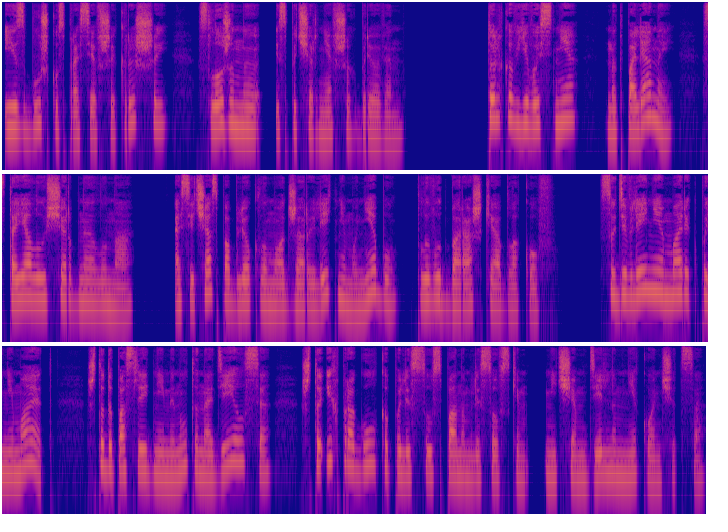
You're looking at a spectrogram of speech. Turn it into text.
и избушку с просевшей крышей, сложенную из почерневших бревен. Только в его сне над поляной стояла ущербная луна – а сейчас по блеклому от жары летнему небу плывут барашки облаков. С удивлением Марик понимает, что до последней минуты надеялся, что их прогулка по лесу с паном Лисовским ничем дельным не кончится.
